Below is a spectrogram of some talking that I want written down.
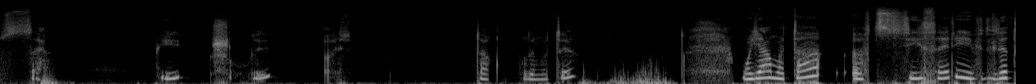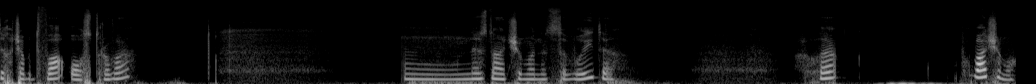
Все. Пішли. Ось. Так, будемо йти. Моя мета е, в цій серії відвідати хоча б два острова. Не знаю, чи в мене це вийде. Але побачимо.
